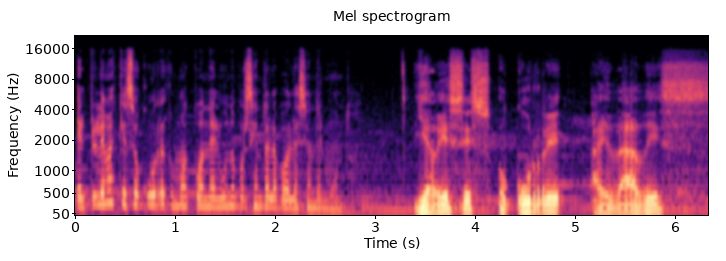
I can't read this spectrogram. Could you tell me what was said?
El problema es que eso ocurre como con el 1% de la población del mundo. Y a veces ocurre a edades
